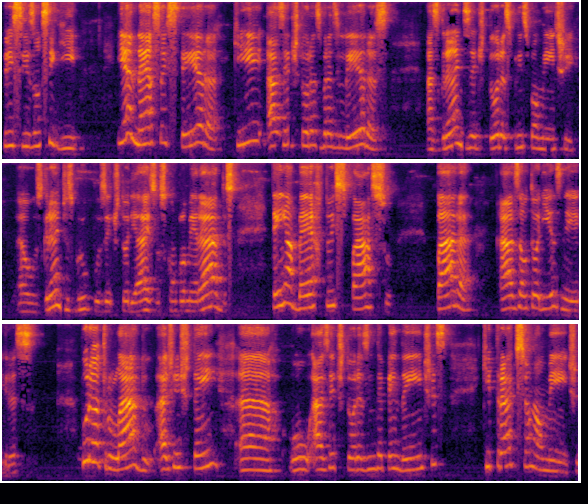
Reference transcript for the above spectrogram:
precisam seguir. E é nessa esteira que as editoras brasileiras, as grandes editoras, principalmente os grandes grupos editoriais, os conglomerados, têm aberto espaço para as autorias negras. Por outro lado, a gente tem ah, as editoras independentes, que tradicionalmente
